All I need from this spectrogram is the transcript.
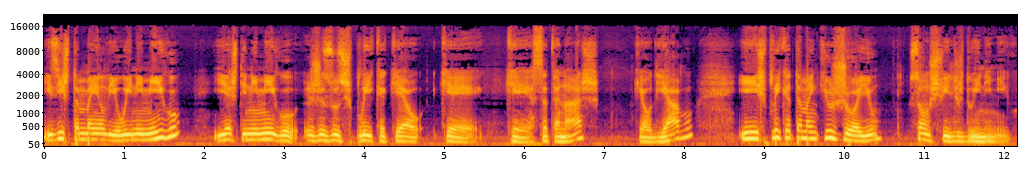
Existe também ali o inimigo, e este inimigo Jesus explica que é, o, que é, que é Satanás, que é o diabo, e explica também que o joio são os filhos do inimigo.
